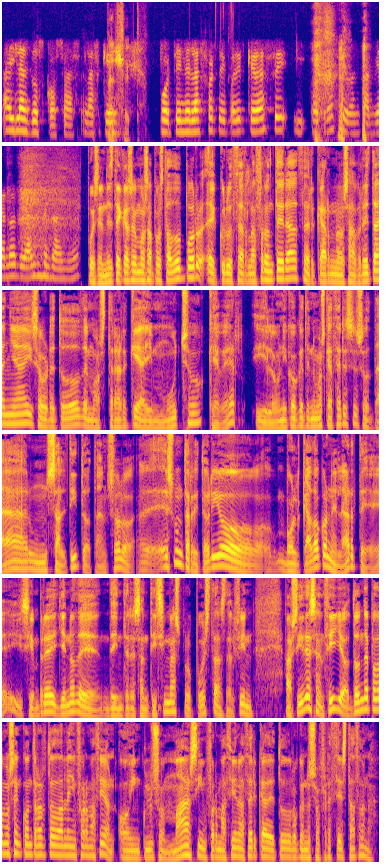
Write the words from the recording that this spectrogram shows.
hay las dos cosas, las que por tener la suerte de poder quedarse y otras que van cambiando de año en año. Pues en este caso hemos apostado por eh, cruzar la frontera, acercarnos a Bretaña y sobre todo demostrar que hay mucho que ver y lo único que tenemos que hacer es eso, dar un saltito tan solo. Eh, es un territorio volcado con el arte ¿eh? y siempre lleno de, de interesantísimas propuestas del fin. Así de sencillo, ¿dónde podemos encontrar toda la información o incluso más información acerca de todo lo que nos ofrece esta zona?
